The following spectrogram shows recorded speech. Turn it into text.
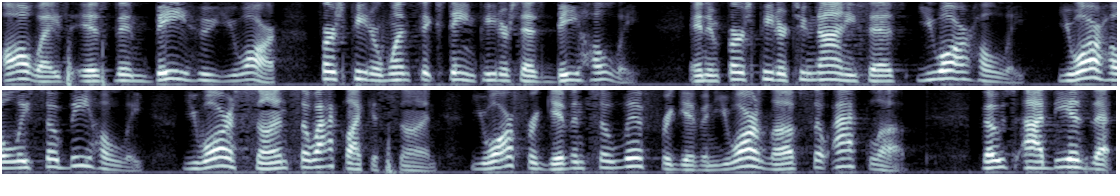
always is then be who you are. 1 Peter 1.16, Peter says, be holy. And in 1 Peter 2 9, he says, You are holy. You are holy, so be holy. You are a son, so act like a son. You are forgiven, so live forgiven. You are loved, so act loved. Those ideas that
